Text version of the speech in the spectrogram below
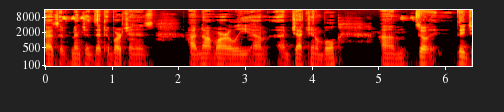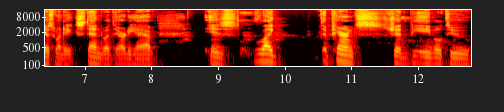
as I've mentioned, that abortion is uh, not morally um, objectionable. Um, so they just want to extend what they already have. Is like the parents should be able to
